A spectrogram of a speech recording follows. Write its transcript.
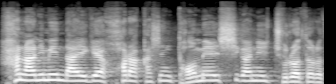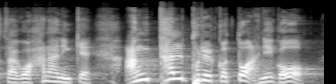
하나님이 나에게 허락하신 덤의 시간이 줄어들었다고 하나님께 앙탈 부릴 것도 아니고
